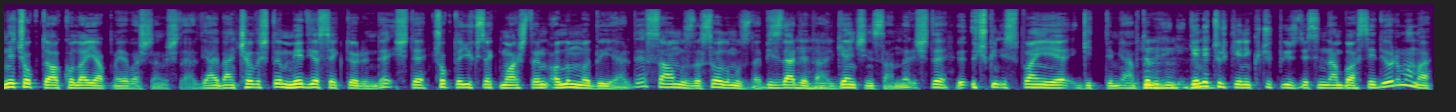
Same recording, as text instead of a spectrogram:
ne çok daha kolay yapmaya başlamışlardı. Yani ben çalıştığım medya sektöründe işte çok da yüksek maaşların alınmadığı yerde sağımızda solumuzda bizler de dahil genç insanlar işte üç gün İspanya'ya gittim. Yani tabii gene Türkiye'nin küçük bir yüzdesinden bahsediyorum ama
